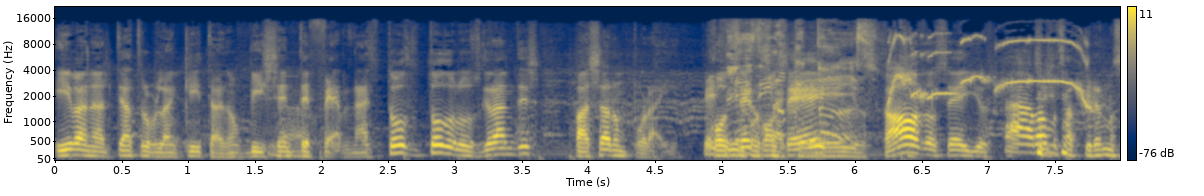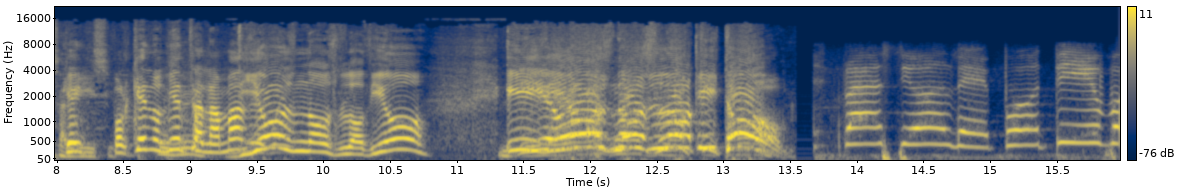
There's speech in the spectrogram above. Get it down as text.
iban al Teatro Blanquita, ¿no? Vicente Fernández, todo- todos los grandes pasaron por ahí. José Todos José, aquellos. todos ellos. Ah, vamos a tirarnos al bici. ¿Por qué nos mientan la madre? Dios nos lo dio y Dios nos lo quitó. Espacio Deportivo.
